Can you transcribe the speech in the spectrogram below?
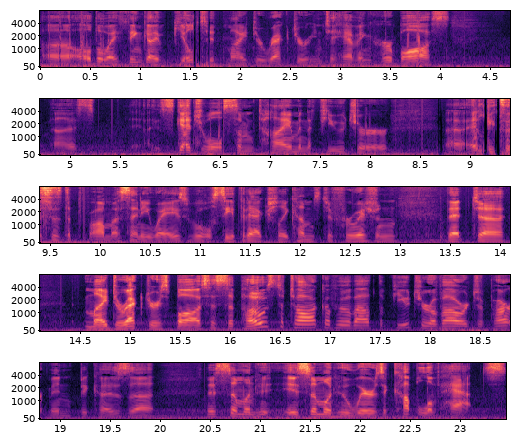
uh, although I think I've guilted my director into having her boss uh, schedule some time in the future uh, at least this is the promise, anyways. We'll see if it actually comes to fruition. That uh, my director's boss is supposed to talk about the future of our department because uh, this someone who is someone who wears a couple of hats.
